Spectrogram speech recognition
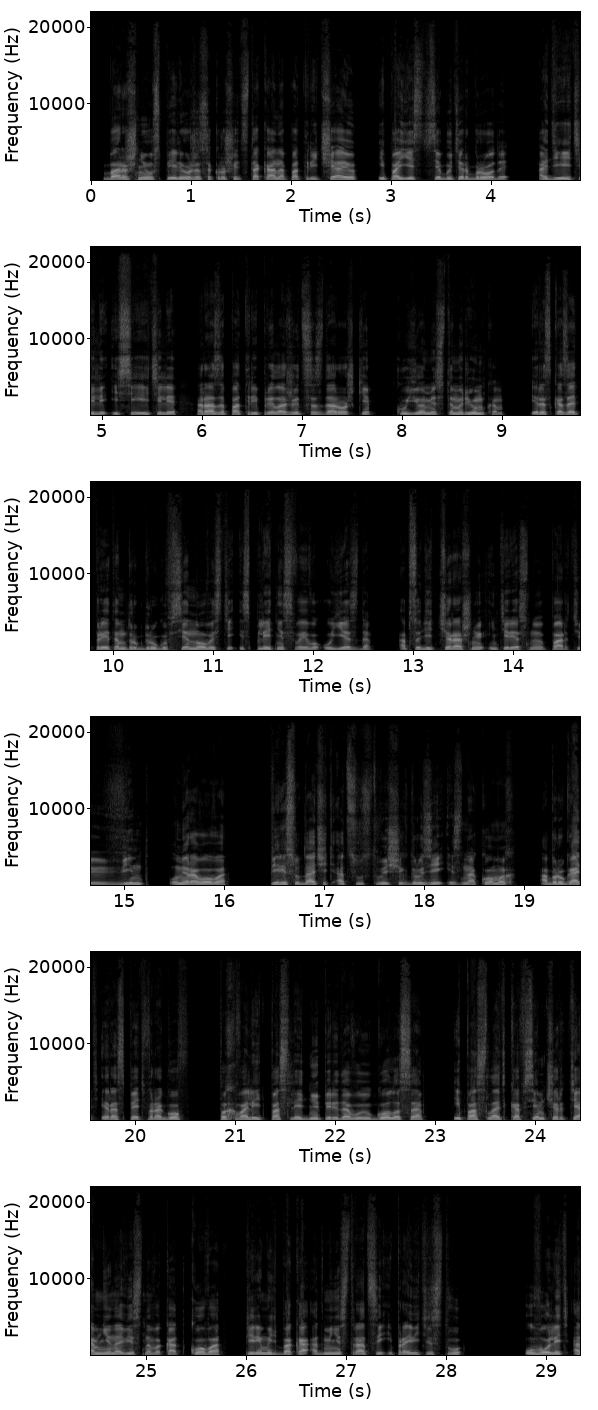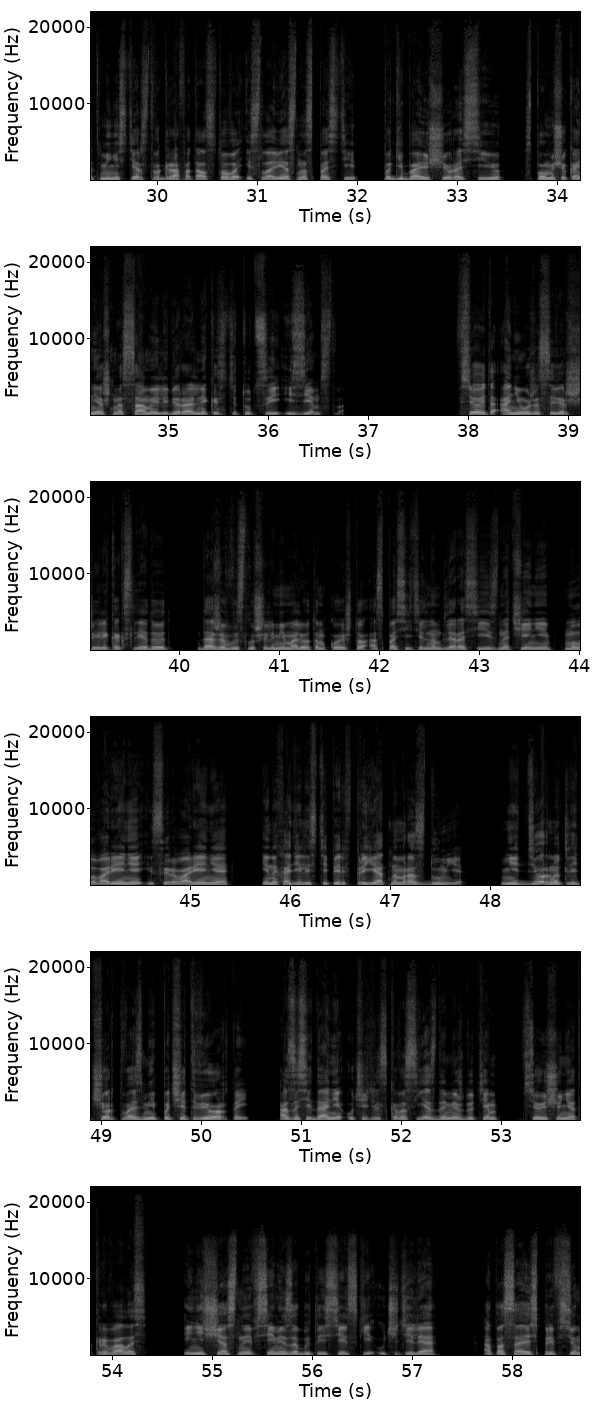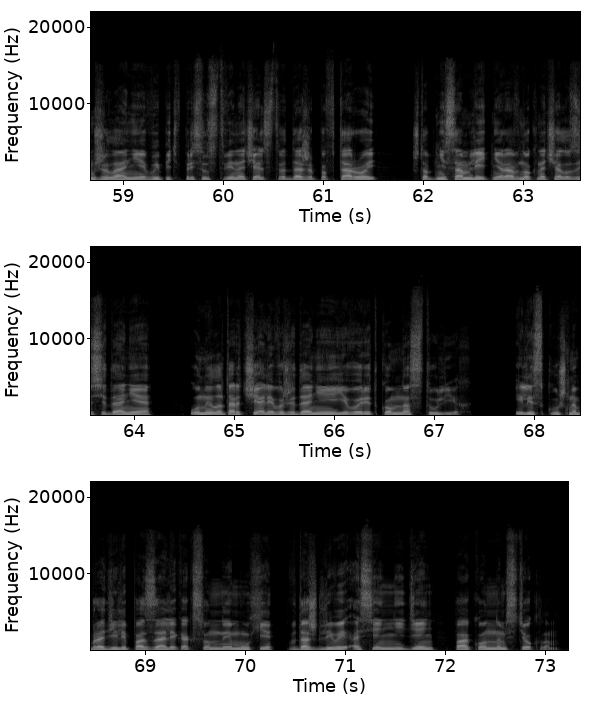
Барышни успели уже сокрушить стакана по три чаю и поесть все бутерброды, а деятели и сеятели раза по три приложиться с дорожки к уемистым рюмкам и рассказать при этом друг другу все новости и сплетни своего уезда, обсудить вчерашнюю интересную партию в винт у мирового, пересудачить отсутствующих друзей и знакомых, обругать и распять врагов, похвалить последнюю передовую голоса и послать ко всем чертям ненавистного Каткова, перемыть бока администрации и правительству, уволить от министерства графа Толстого и словесно спасти погибающую Россию с помощью, конечно, самой либеральной конституции и земства. Все это они уже совершили как следует, даже выслушали мимолетом кое-что о спасительном для России значении маловарения и сыроварения и находились теперь в приятном раздумье, не дернуть ли, черт возьми, по четвертой, а заседание учительского съезда, между тем, все еще не открывалось, и несчастные всеми забытые сельские учителя, опасаясь при всем желании выпить в присутствии начальства даже по второй, чтобы не сомлеть не равно к началу заседания, уныло торчали в ожидании его редком на стульях или скучно бродили по зале, как сонные мухи, в дождливый осенний день по оконным стеклам.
